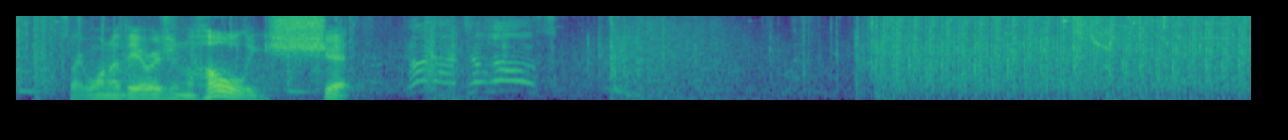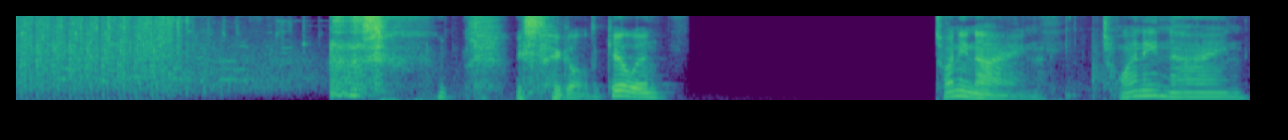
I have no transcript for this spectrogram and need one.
It's like one of the original. Holy shit. At least I got the kill in. 29. 29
